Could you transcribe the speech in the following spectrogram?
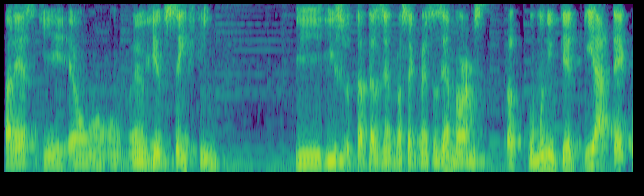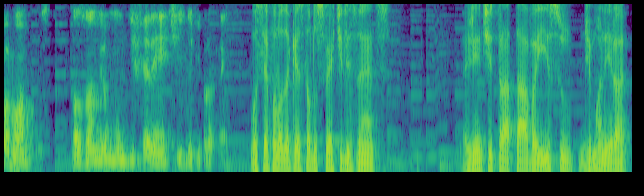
parece que é um, um, um enredo sem fim. E isso está trazendo consequências enormes para o mundo inteiro e até econômicas. Nós vamos ver um mundo diferente daqui para frente. Você falou da questão dos fertilizantes. A gente tratava isso de maneira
